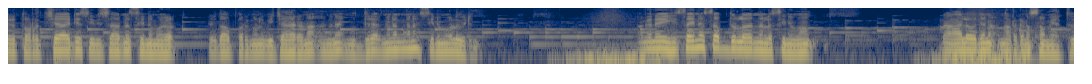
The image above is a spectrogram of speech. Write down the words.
ഒരു തുടർച്ചയായിട്ട് സിബി സാറിന്റെ സിനിമകൾ എഴുതാപ്പുറങ്ങൾ വിചാരണ അങ്ങനെ മുദ്ര അങ്ങനെ അങ്ങനെ സിനിമകൾ വരുന്നു. അങ്ങനെ ഹിസൈനസ് അബ്ദുള്ള എന്നുള്ള സിനിമ ആലോചന നടക്കുന്ന സമയത്ത്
